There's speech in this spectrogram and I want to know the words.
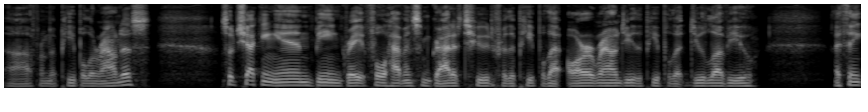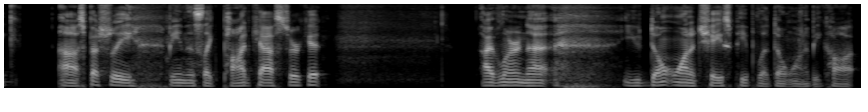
uh, from the people around us. So checking in, being grateful, having some gratitude for the people that are around you, the people that do love you. I think, uh, especially being this like podcast circuit, I've learned that you don't want to chase people that don't want to be caught.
